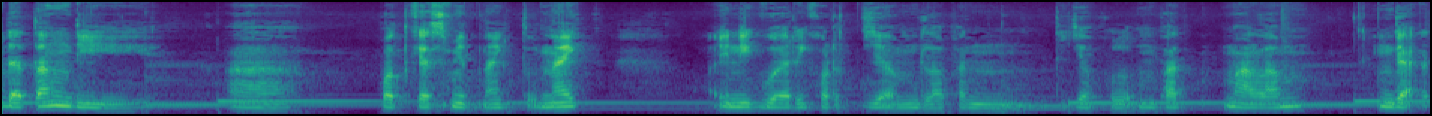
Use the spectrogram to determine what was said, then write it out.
datang di uh, podcast Midnight Tonight. Ini gue record jam 8.34 malam. Nggak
